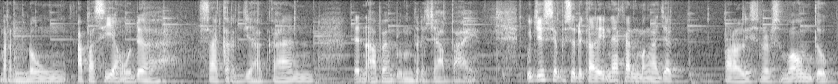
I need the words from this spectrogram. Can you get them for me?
merenung apa sih yang udah saya kerjakan dan apa yang belum tercapai. Uji episode kali ini akan mengajak para listener semua untuk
